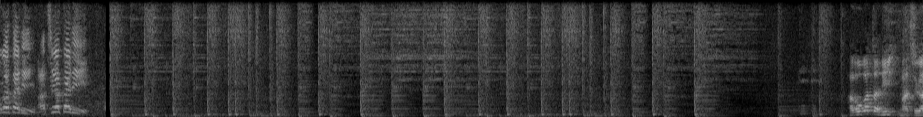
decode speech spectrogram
語り町語り。箱語り町語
